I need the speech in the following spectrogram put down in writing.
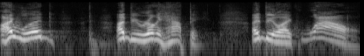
I would. I'd be really happy. I'd be like, wow,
